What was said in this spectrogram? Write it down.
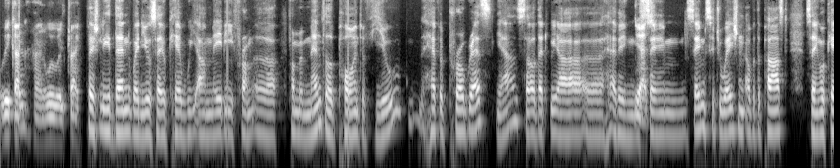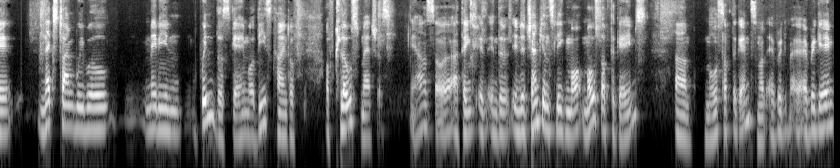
we can and we will try. Especially then when you say, okay, we are maybe from a from a mental point of view have a progress, yeah, so that we are uh, having yes. same same situation over the past, saying, okay, next time we will maybe win this game or these kind of of close matches. Yeah, so I think in, in the in the Champions League, mo most of the games, um, most of the games, not every every game,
